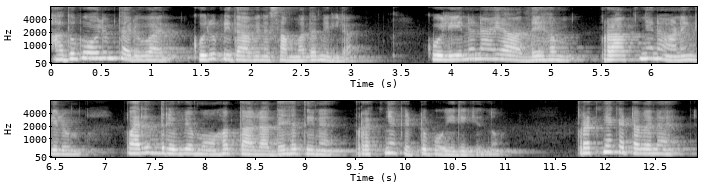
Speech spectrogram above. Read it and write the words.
അതുപോലും തരുവാൻ കുരുപിതാവിന് സമ്മതമില്ല. കുലീനനായ അദ്ദേഹം പ്രാജ്ഞനാണെങ്കിലും പരദ്രവ്യ മോഹത്താൽ അദ്ദേഹത്തിന് പ്രജ്ഞ കെട്ടുപോയിരിക്കുന്നു. പ്രജ്ഞ കെട്ടവന്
